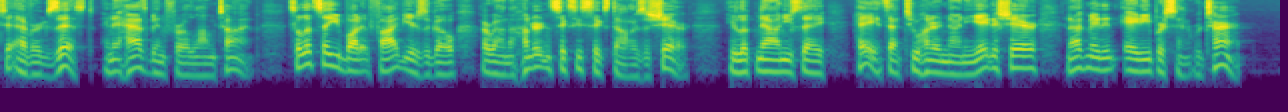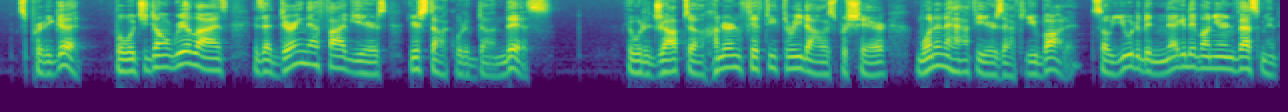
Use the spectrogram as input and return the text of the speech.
to ever exist, and it has been for a long time. So, let's say you bought it five years ago around $166 a share. You look now and you say, hey, it's at 298 a share and I've made an 80% return. It's pretty good. But what you don't realize is that during that five years, your stock would have done this. It would have dropped to $153 per share one and a half years after you bought it. So you would have been negative on your investment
